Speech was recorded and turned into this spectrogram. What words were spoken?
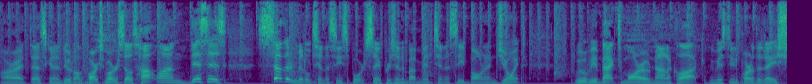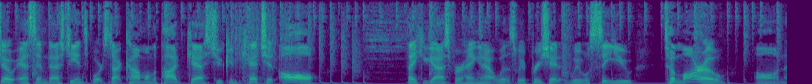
All right, that's going to do it on the Parks Motor Sales Hotline. This is Southern Middle Tennessee Sports Day, presented by Mid Tennessee Bone and Joint. We will be back tomorrow, 9 o'clock. If you missed any part of the day's show, sm-tnsports.com on the podcast. You can catch it all. Thank you guys for hanging out with us. We appreciate it. We will see you tomorrow on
